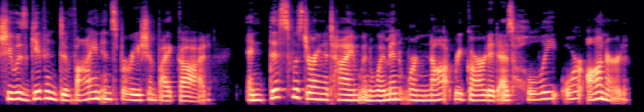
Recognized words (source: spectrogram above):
she was given divine inspiration by God and this was during a time when women were not regarded as holy or honored.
